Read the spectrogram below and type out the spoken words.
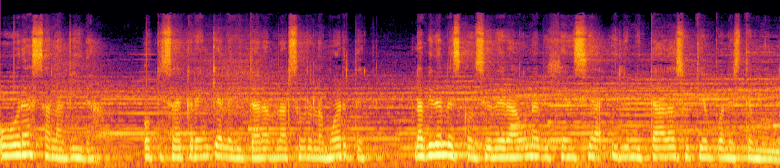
horas a la vida, o quizá creen que al evitar hablar sobre la muerte, la vida les concederá una vigencia ilimitada a su tiempo en este mundo.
